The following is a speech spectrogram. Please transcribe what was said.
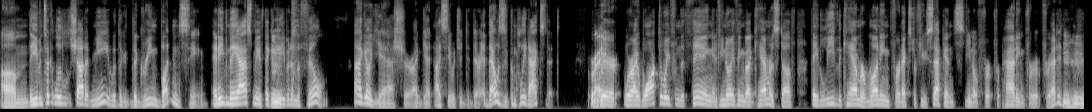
Um they even took a little shot at me with the, the green button scene and even they asked me if they could mm. leave it in the film. I go yeah sure i get i see what you did there. That was a complete accident right where where i walked away from the thing and if you know anything about camera stuff they leave the camera running for an extra few seconds you know for for padding for for editing mm-hmm.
